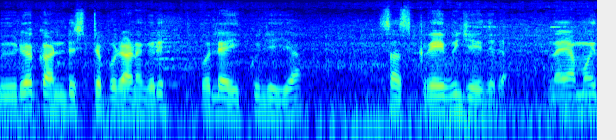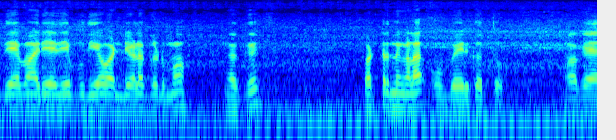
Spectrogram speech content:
വീഡിയോ കണ്ട് ഇഷ്ടപ്പെടുകയാണെങ്കിൽ ഒരു ലൈക്കും ചെയ്യുക സബ്സ്ക്രൈബും ചെയ്തിടുക. എന്നാൽ നമ്മൾ ഇതേമാതിരി അതേ പുതിയ വണ്ടികളൊക്കെ ഇടുമ്പോൾ നിങ്ങൾക്ക് പെട്ടെന്ന് നിങ്ങളെ മൊബൈലിലേക്ക് എത്തും ഓക്കെ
